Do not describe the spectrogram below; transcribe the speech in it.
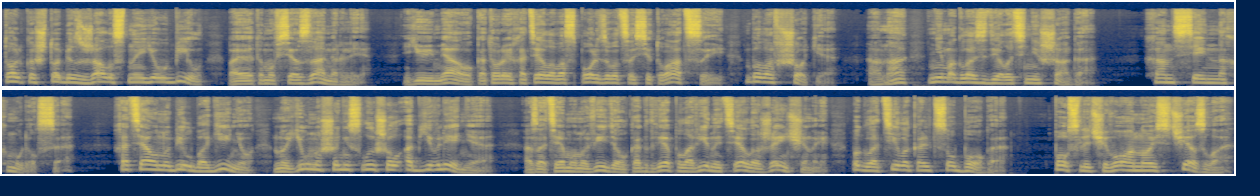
только что безжалостно ее убил, поэтому все замерли. Юймяо, которая хотела воспользоваться ситуацией, была в шоке. Она не могла сделать ни шага. Хан Сень нахмурился. Хотя он убил богиню, но юноша не слышал объявления, а затем он увидел, как две половины тела женщины поглотило кольцо бога, после чего оно исчезло.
